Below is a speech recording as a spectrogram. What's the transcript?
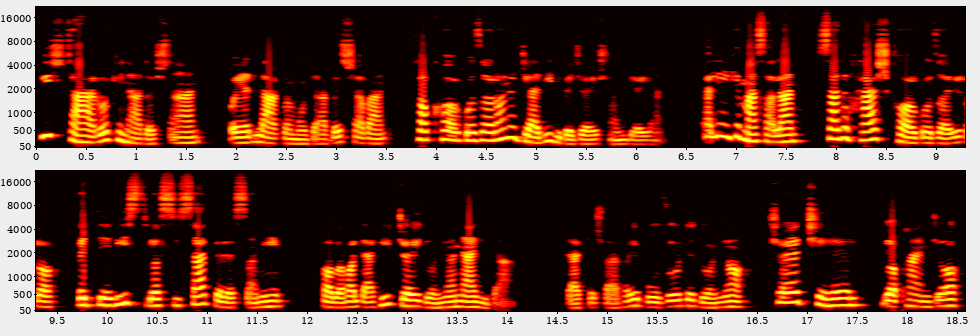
هیچ تحرکی نداشتند باید لغو مجوز شوند تا کارگزاران جدیدی به جایشان بیایند. ولی اینکه مثلا 108 کارگزاری را به 200 یا 300 برسانیم تا به حال در هیچ جای دنیا ندیدم. در کشورهای بزرگ دنیا شاید چهل یا پنجاه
